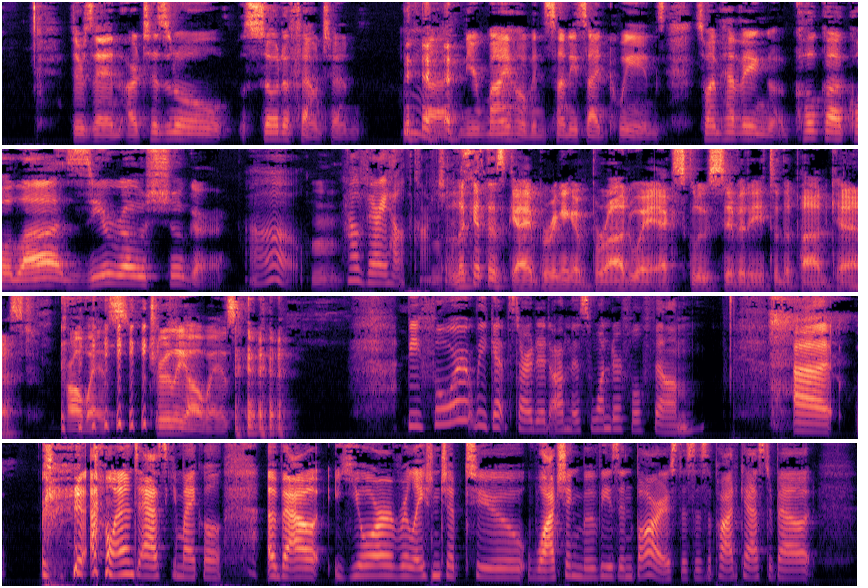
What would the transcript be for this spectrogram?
there's an artisanal soda fountain uh, near my home in Sunnyside, Queens. So I'm having Coca Cola Zero Sugar. Oh, Mm. how very health conscious. Look at this guy bringing a Broadway exclusivity to the podcast. Always. Truly always. Before we get started on this wonderful film, uh, I wanted to ask you, Michael, about your relationship to watching movies in bars. This is a podcast about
